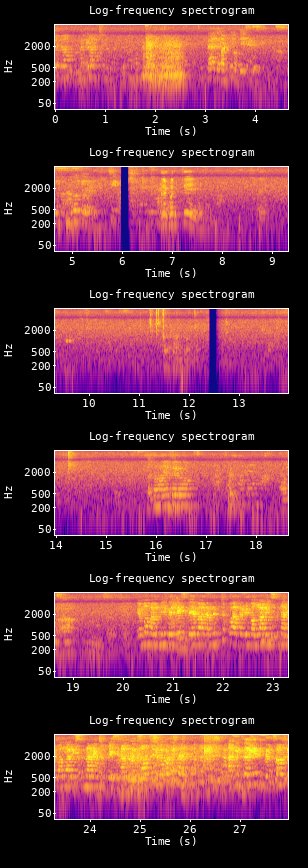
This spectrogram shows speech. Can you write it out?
ఎట్లా మనకు గుర్తి. పెద్దమ్మ ఏం పేరు? అవునా. ఏమో మళ్ళీ మీరు వెళ్ళేసి వేరే వాళ్ళకి అందరికి చెప్పాలండి బంగారు ఇస్తున్నారు బంగారు ఇస్తున్నారు అని చెప్పేసి నాకు ప్రతి సంవత్సరం నాకు ఇది జరిగింది ప్రతి సంవత్సరం.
